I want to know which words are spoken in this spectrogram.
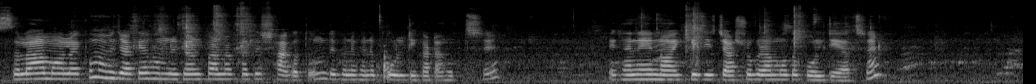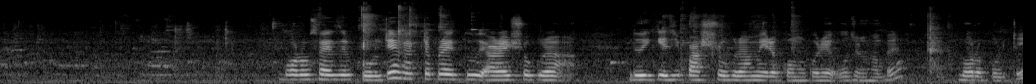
আসসালামু আলাইকুম, আমি যাকে হোম রিটার্ন ফার্ম আপনাদের স্বাগতম। দেখুন, এখানে পোলট্রি কাটা হচ্ছে। এখানে নয় কেজি চারশো গ্রাম মতো পোলট্রি আছে। বড় সাইজের পোলট্রি, এক একটা প্রায় দুই আড়াইশো গ্রাম দুই কেজি পাঁচশো গ্রাম এরকম করে ওজন হবে বড় পোলট্রি।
